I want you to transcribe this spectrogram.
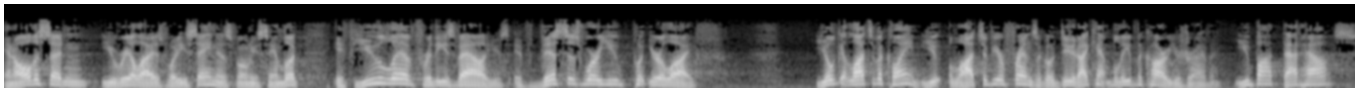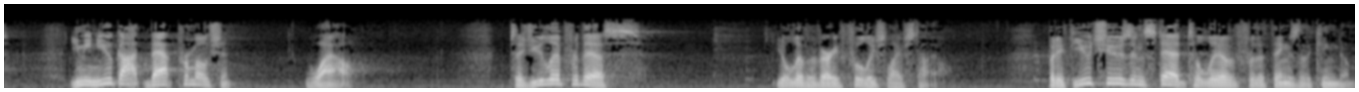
And all of a sudden, you realize what he's saying in this when he's saying, look, if you live for these values, if this is where you put your life, you'll get lots of acclaim. You, lots of your friends will go, dude, I can't believe the car you're driving. You bought that house? You mean you got that promotion? Wow. says you live for this, you'll live a very foolish lifestyle. But if you choose instead to live for the things of the kingdom,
